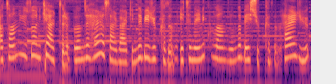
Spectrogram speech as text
Atağını %12 arttırır. Kullanıcı her hasar verdiğinde bir yük kazanır. Yeteneğini kullandığında 5 yük kazanır. Her yük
